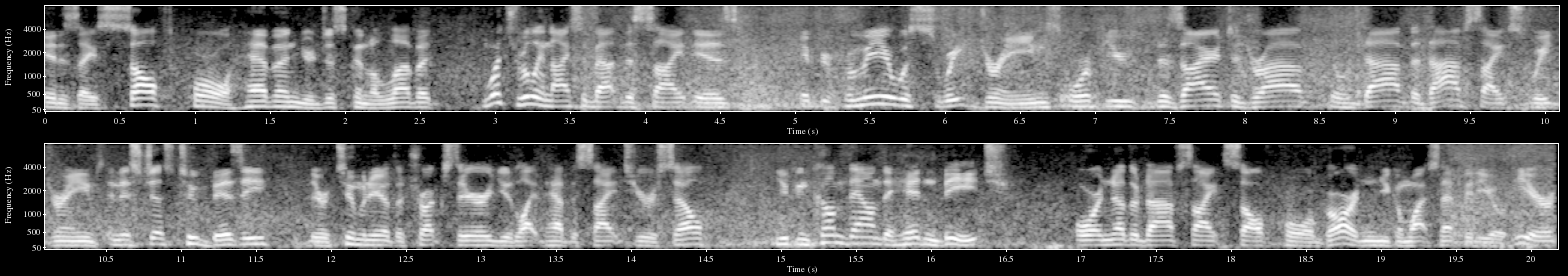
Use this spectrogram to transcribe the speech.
It is a soft coral heaven. You're just gonna love it. What's really nice about this site is if you're familiar with Sweet Dreams or if you desire to drive or dive the dive site Sweet Dreams and it's just too busy, there are too many other trucks there, you'd like to have the site to yourself, you can come down to Hidden Beach or another dive site, Soft Coral Garden, you can watch that video here,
